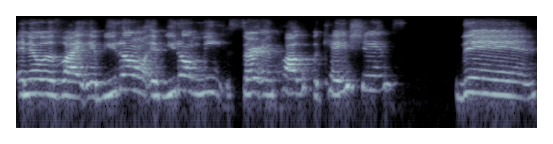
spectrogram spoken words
And it was like if you don't if you don't meet certain qualifications, then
